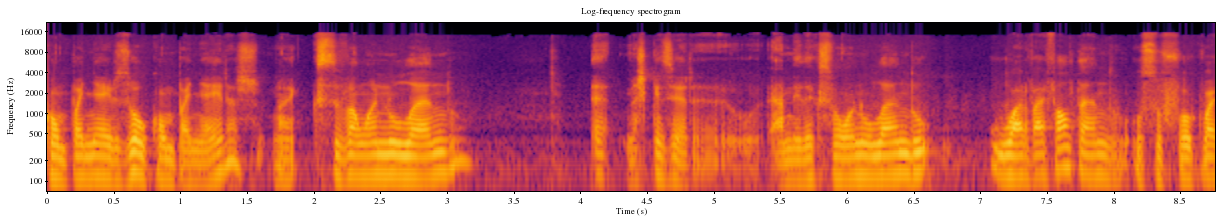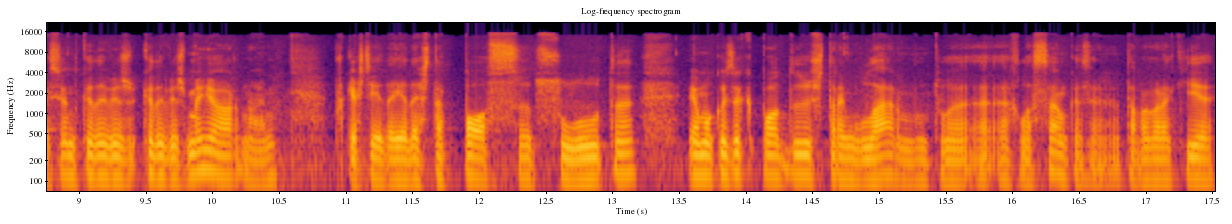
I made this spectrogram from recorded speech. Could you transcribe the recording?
companheiros ou companheiras é? que se vão anulando, eh, mas quer dizer, à medida que se vão anulando, o ar vai faltando, o sufoco vai sendo cada vez, cada vez maior, não é? Porque esta ideia desta posse absoluta é uma coisa que pode estrangular muito a, a, a relação. Quer dizer, eu estava agora aqui a,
